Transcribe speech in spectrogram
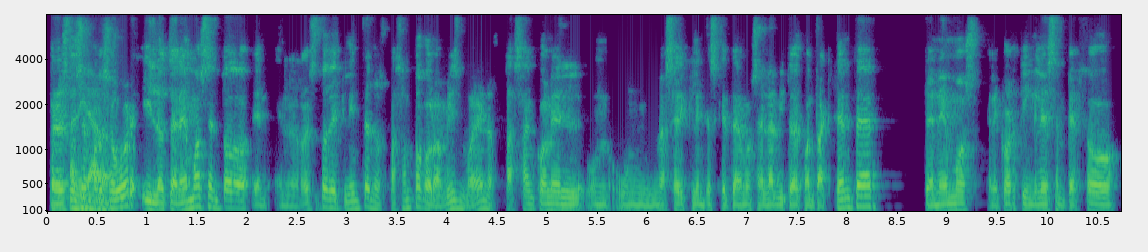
pero esto es en Prosegur y lo tenemos en todo. En, en, el resto de clientes nos pasa un poco lo mismo. ¿eh? Nos pasan con el, un, un, una serie de clientes que tenemos en el ámbito de contact center. Tenemos, el corte inglés empezó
